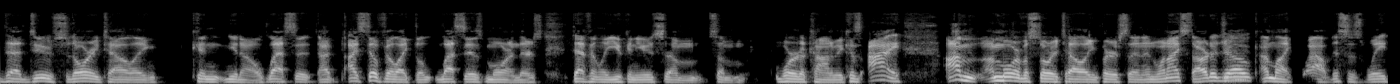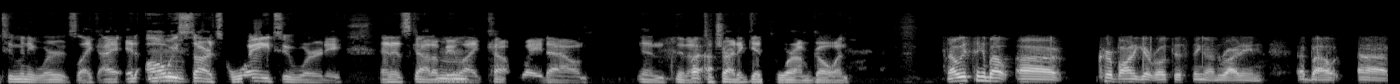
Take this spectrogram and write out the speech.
that do storytelling can you know less I, I still feel like the less is more and there's definitely you can use some some word economy because I I'm I'm more of a storytelling person and when I start a mm-hmm. joke mm-hmm. I'm like wow this is way too many words like I it mm-hmm. always starts way too wordy and it's got to mm-hmm. be like cut way down and you know to try to get to where I'm going. I always think about uh Kurt Vonnegut wrote this thing on writing about uh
